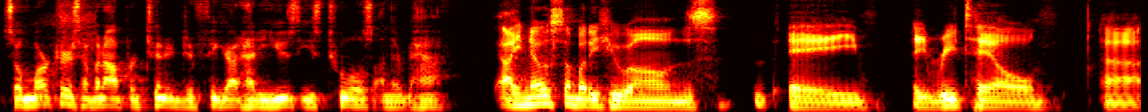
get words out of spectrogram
So marketers have an opportunity to figure out how to use these tools on their behalf. I know somebody who owns a a retail uh,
